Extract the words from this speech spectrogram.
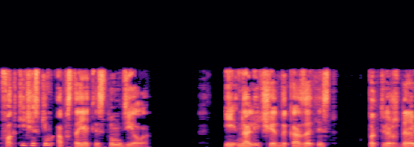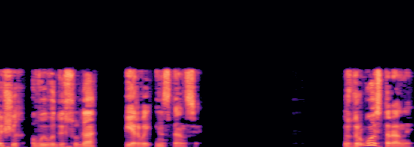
фактическим обстоятельствам дела и наличие доказательств, подтверждающих выводы суда первой инстанции. С другой стороны,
